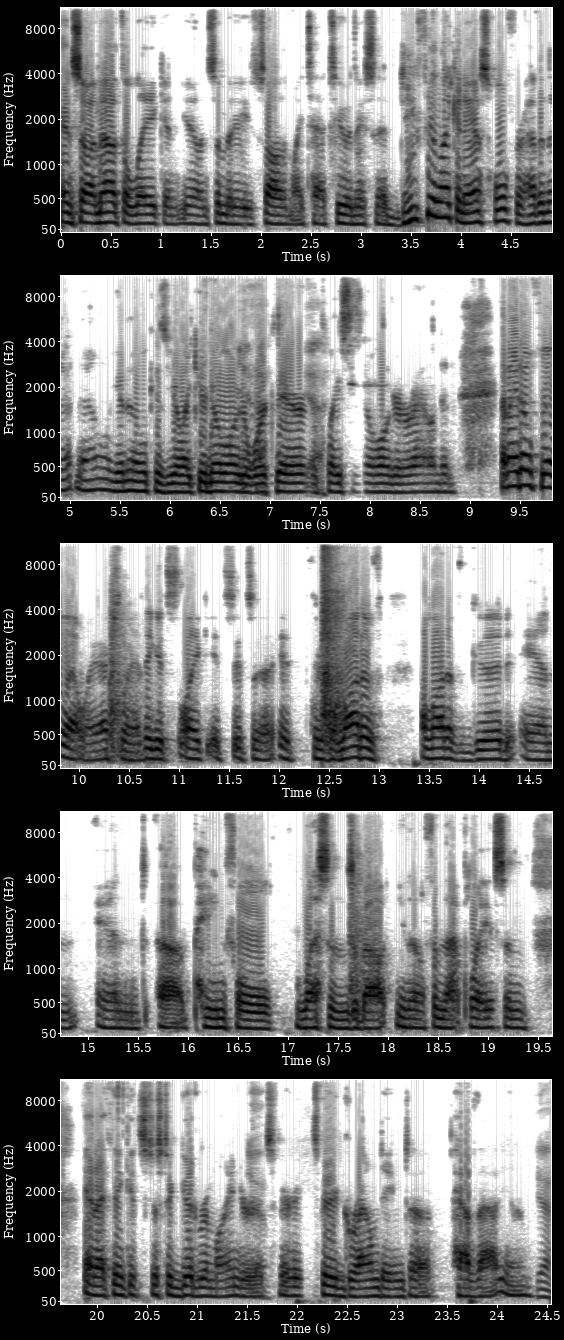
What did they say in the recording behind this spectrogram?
and so I'm out at the lake and you know, and somebody saw my tattoo and they said, "Do you feel like an asshole for having that now?" You know, because you're like you're no longer Yeah, work there, yeah. the place is no longer around, and and I don't feel that way actually. I think it's like it's it's a it, there's a lot of a lot of good and and uh, painful lessons about you know from that place and and I think it's just a good reminder. Yeah. It's very it's very grounding to have that. You know. yeah.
